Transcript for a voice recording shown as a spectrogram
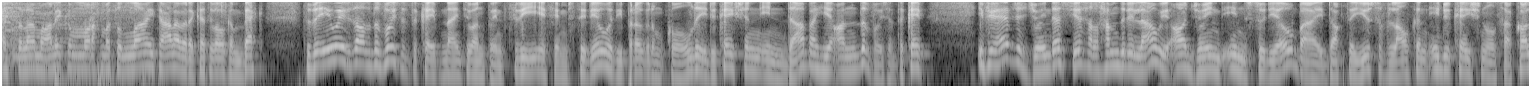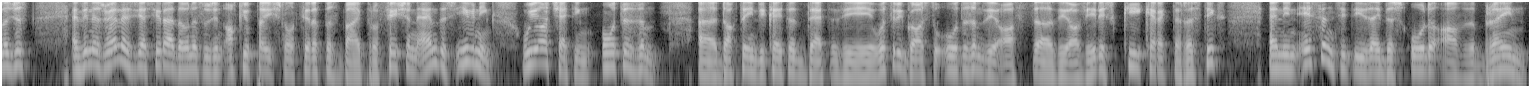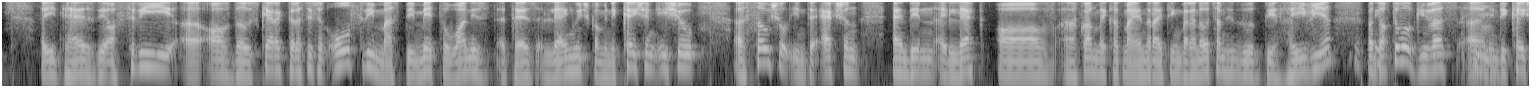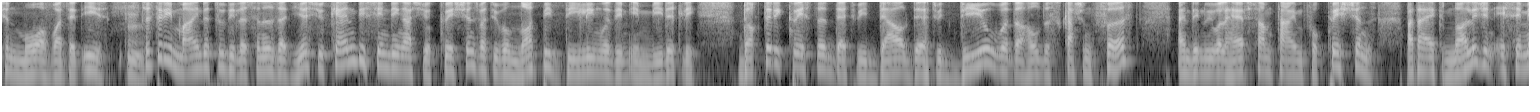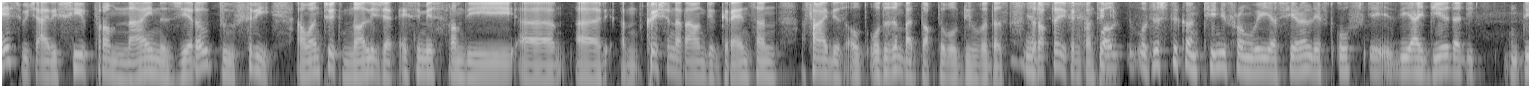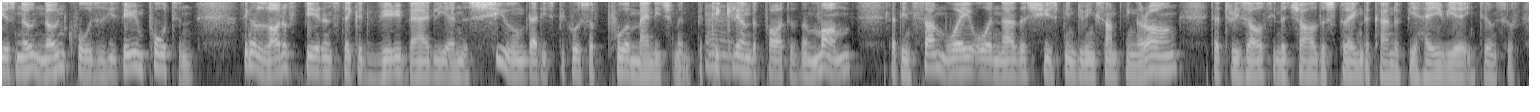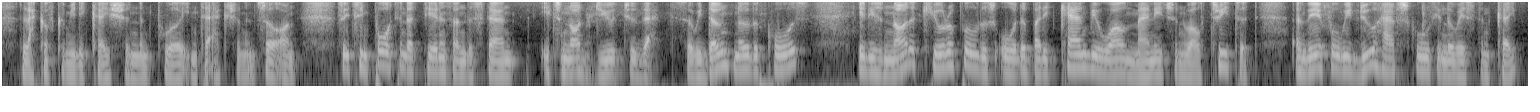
Assalamu alaikum wa rahmatullahi ta'ala barakatuh. Welcome back to the airwaves of the Voice of the Cape 91.3 FM studio with the program called Education Indaba here on the Voice of the Cape. If you have just joined us, yes, Alhamdulillah, we are joined in studio by Dr. Yusuf Lalkan, educational psychologist, and then as well as Yaseera Adonis, who's an occupational therapist by profession. And this evening, we are chatting autism. Uh, doctor indicated that the, with regards to autism, there are, uh, there are various key characteristics, and in essence, it is a disorder of the brain. It has, there are three uh, of those characteristics, and all three must be met. One is it has a language communication issue, a social interaction, and then a lack of, and I can't make out my handwriting, but I know it's something to do with behavior. But doctor will give us uh, an indication more of what that is. Just a reminder to the listeners that yes, you can be sending us your questions, but we will not be dealing with them immediately. Doctor requested that we deal, that we deal with the whole discussion first, and then we will have some time for questions. But I acknowledge an SMS which I received from 9023. I want to acknowledge that SMS from the uh, uh, um, question around your grandson, five years old, autism, but doctor will deal with those. So, doctor, you can continue. Well, well, just to continue from where Yaseera left off, uh, the idea that it's, there's no known causes is very important. I think a lot of parents take it very badly and assume that it's because of poor management, particularly on the part of the mom, that in some way or another she's been doing something wrong that results in the child displaying the kind of behavior in terms of lack of communication and poor interaction and so on. So it's important that parents understand it's not due to that. So we don't know the cause. It is not a curable disorder, but it can be well managed and well treated. And therefore, we do have schools in the Western Cape,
